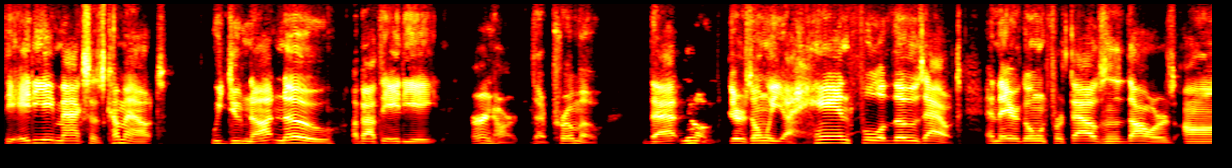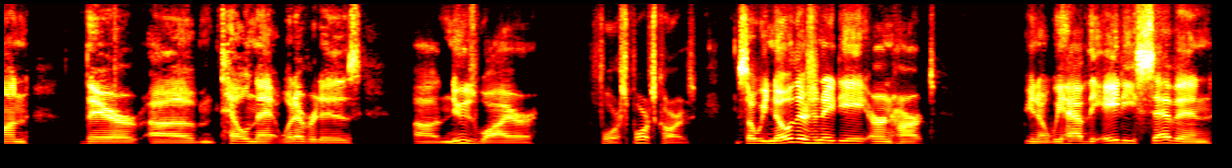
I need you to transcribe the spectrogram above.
The '88 Maxx has come out. We do not know about the '88 Earnhardt, that promo that no. there's only a handful of those out and they are going for thousands of dollars on their um, telnet whatever it is uh, newswire for sports cards so we know there's an 88 earnhardt. You know we have the 87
